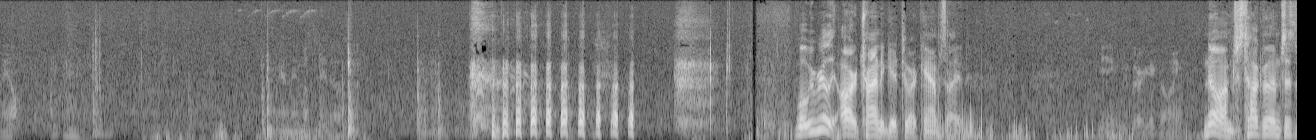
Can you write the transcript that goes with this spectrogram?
Well. and they must say those. Well, we really are trying to get to our campsite. Meaning we better get going. No, I'm just talking to them, just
